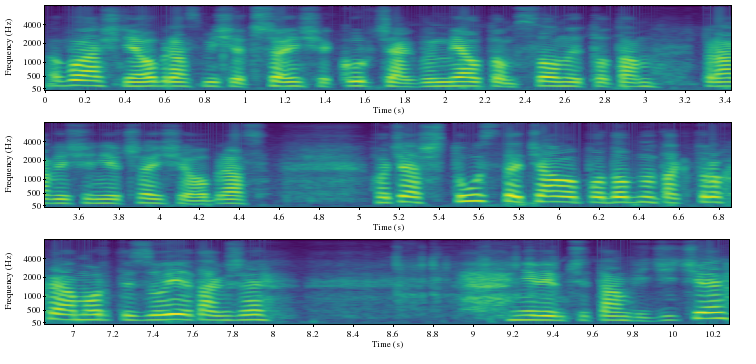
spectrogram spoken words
No właśnie, obraz mi się trzęsie. Kurczę, jakbym miał Sony, to tam prawie się nie trzęsie obraz. Chociaż tłuste ciało podobno tak trochę amortyzuje, także nie wiem, czy tam widzicie.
